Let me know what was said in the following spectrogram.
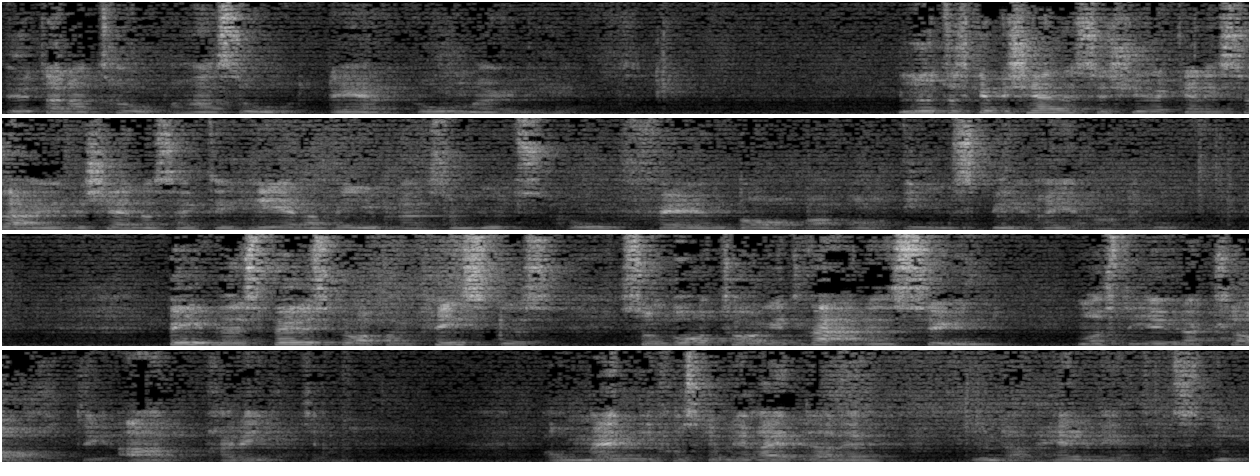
utan att tro på hans ord, det är en omöjlighet. Lutherska bekännelsekyrkan i Sverige bekänner sig till hela Bibeln som Guds ofelbara och inspirerande ord. Bibelns budskap om Kristus som borttagit världens synd måste ljuda klart i all predikan. Om människor ska bli räddade undan helvetets dom.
